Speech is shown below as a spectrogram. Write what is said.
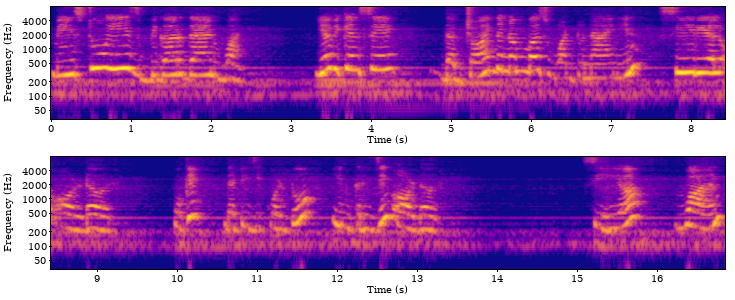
means 2 is bigger than 1. Here we can say the join the numbers 1 to 9 in serial order. Okay, that is equal to increasing order. See here 1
